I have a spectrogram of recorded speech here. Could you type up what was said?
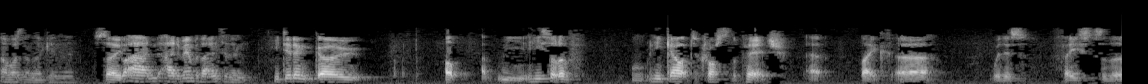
I wasn't at that game then. So But I, I remember that incident. he didn't go up. He he sort of he galloped across the pitch, uh, like uh, with his face to the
